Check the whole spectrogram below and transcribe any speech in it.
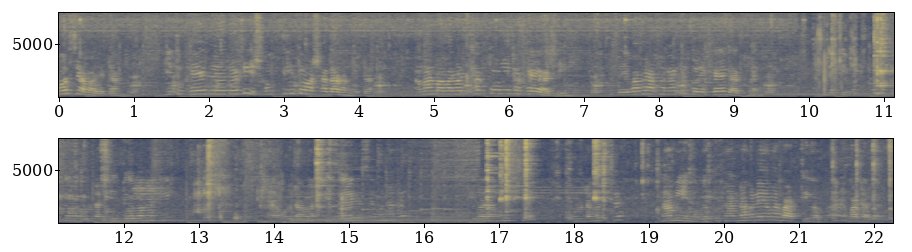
করছে আবার এটা? কিন্তু খেয়ে দেখি সত্যিই তো অসাধারণ এটা। আমার বাবার বাড়ি থাকতো, আমি এটা খেয়ে আসিনি। তো এভাবে আপনারা কি করে খেয়ে দেখবেন? দেখি দেখি আমার সিদ্ধ হলো নাকি? হ্যাঁ ওলটা আমার সিদ্ধ হয়ে গেছে মনে হয়। এবার আমি হচ্ছে ওলটা হচ্ছে নামিয়ে নেব। একটু ঠান্ডা হলে আমার বাড়তি হবে হ্যাঁ বাটা লাগবে।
